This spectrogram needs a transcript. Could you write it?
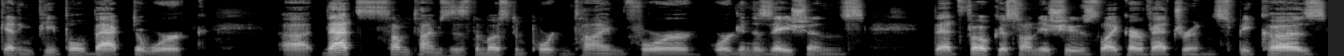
getting people back to work, uh, that sometimes is the most important time for organizations that focus on issues like our veterans because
